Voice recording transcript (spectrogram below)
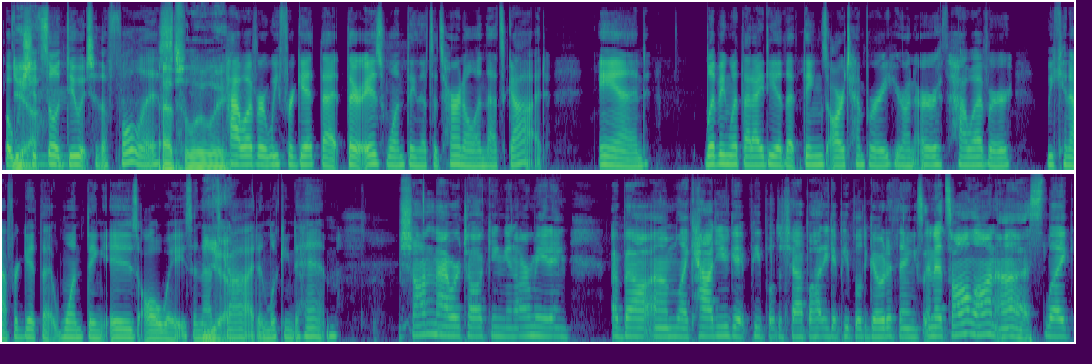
but we Yeah. should still do it to the fullest. Absolutely. However, we forget that there is one thing that's eternal, and that's God. And living with that idea that things are temporary here on earth. However, we cannot forget that one thing is always, and that's Yeah. God and looking to Him. Sean and I were talking in our meeting about um like how do you get people to chapel? How do you get people to go to things? And it's all on us. Like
